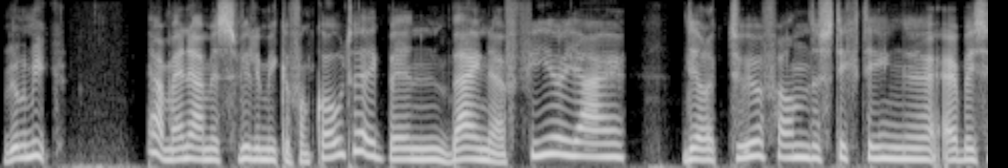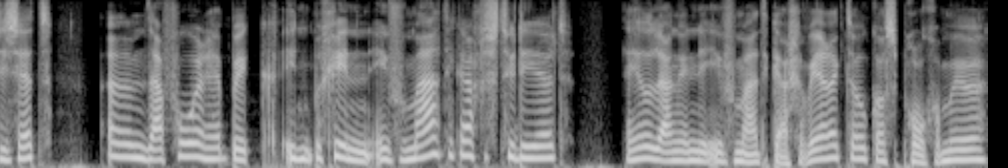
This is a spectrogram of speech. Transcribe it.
Willemiek. Ja, mijn naam is Willemieke van Koten. Ik ben bijna vier jaar directeur van de stichting uh, RBCZ. Um, daarvoor heb ik in het begin informatica gestudeerd. Heel lang in de informatica gewerkt, ook als programmeur.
